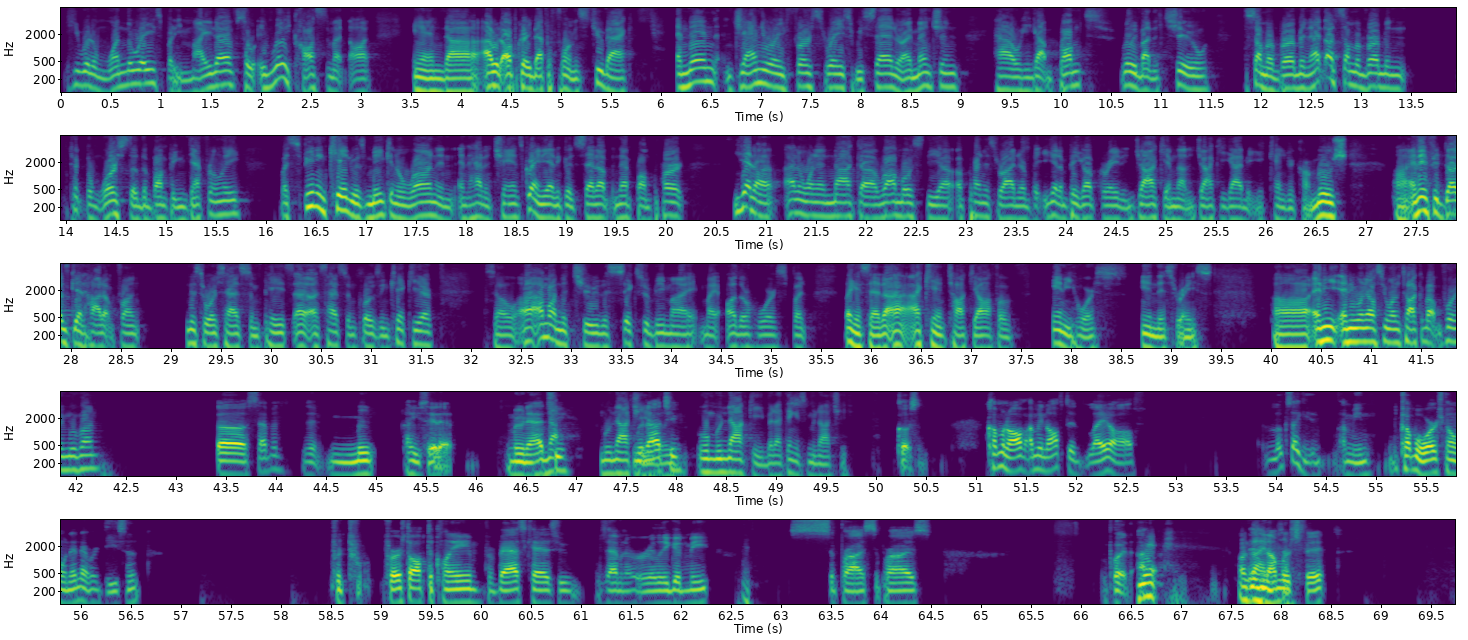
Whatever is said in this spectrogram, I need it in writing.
he would have won the race, but he might have. So it really cost him, a lot. And uh, I would upgrade that performance two back. And then January 1st race, we said, or I mentioned how he got bumped really by the two, Summer Bourbon. I thought Summer Bourbon took the worst of the bumping, definitely. But Speeding Kid was making a run and, and had a chance. Great, he had a good setup, and that bump hurt. you get a, I don't want to knock uh, Ramos, the uh, apprentice rider, but you get a big upgrade in jockey. I'm not a jockey guy, but you get Kendrick Carmouche. Uh, and if it does get hot up front, this horse has some pace, uh, has some closing kick here. So uh, I'm on the two. The six would be my my other horse, but like I said, I, I can't talk you off of any horse in this race. Uh, any anyone else you want to talk about before we move on? Uh, seven. Is it Moon? How do you say that? Moonachi. Munachi. Munachi? Well, Munaki, but I think it's Munachi. Close. Coming off. I mean, off the layoff. It looks like he, I mean, a couple works going in that were decent. For tw- first off the claim for Vasquez, who was having a really good meet. surprise, surprise. But I, Yeah. Oh, his ahead, I'm numbers fit.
